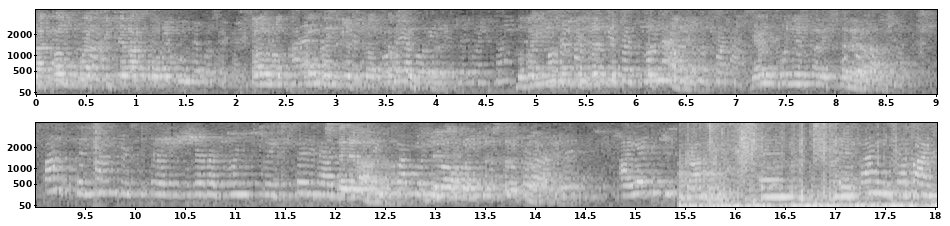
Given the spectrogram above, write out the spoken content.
Na koszt właściciela chcą, Sekundę poczekać. chcą, chcą wejść do środka Mogę ja wszyscy. powiedzieć do końca? Bo pani Może pan źle sobie przed- zadzwoni na przedstawia. 112. Ja już dzwoniłem wczoraj cztery razy. Pan, ten pan, który się teraz wypowiada, dzwonił tutaj cztery razy. Cztery razy. Była policja, kilka czterokrotnie. razy. A ja jestem. Pani ta pani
